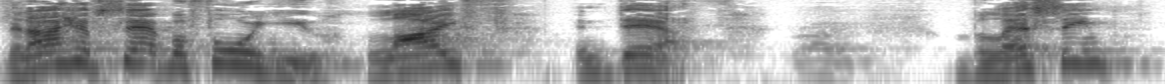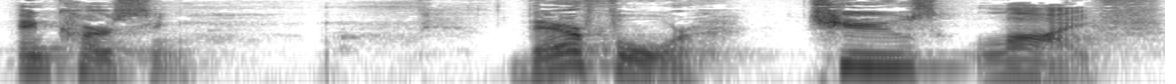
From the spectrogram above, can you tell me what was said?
That I have set before you life and death, blessing and cursing. Therefore, choose life,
